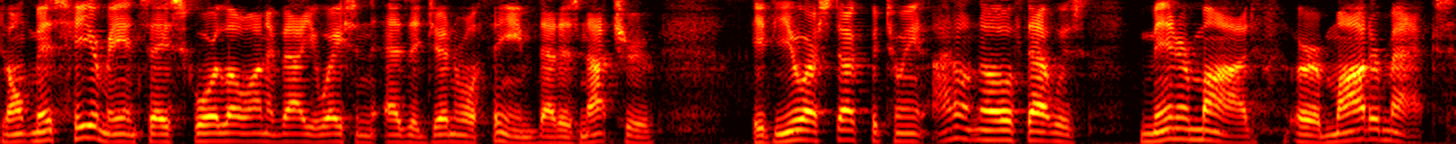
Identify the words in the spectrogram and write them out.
Don't mishear me and say score low on evaluation as a general theme. That is not true. If you are stuck between, I don't know if that was min or mod, or mod or max,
